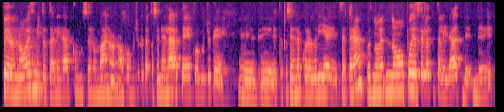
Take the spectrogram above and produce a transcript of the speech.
pero no es mi totalidad como ser humano, ¿no? Por mucho que te apasione el arte, por mucho que eh, eh, te apasione la curaduría, etcétera, pues no, no puede ser la totalidad de, de,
